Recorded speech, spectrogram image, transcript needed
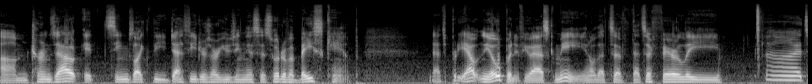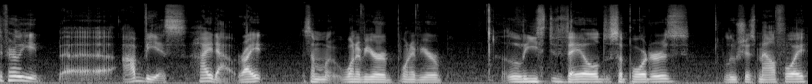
Um, turns out, it seems like the Death Eaters are using this as sort of a base camp that's pretty out in the open if you ask me. You know that's a that's a fairly uh, it's a fairly uh, obvious hideout right? Some one of your one of your least veiled supporters Lucius Malfoy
